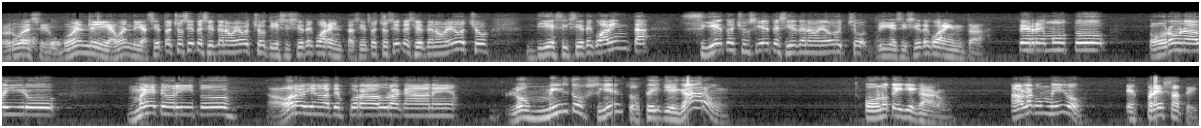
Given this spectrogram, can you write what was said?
Okay. Buen día, buen día. 787-798-1740. 787-798-1740. 787-798-1740. Terremoto, coronavirus, meteorito. Ahora viene la temporada de huracanes. Los 1200 te llegaron o no te llegaron. Habla conmigo, exprésate.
